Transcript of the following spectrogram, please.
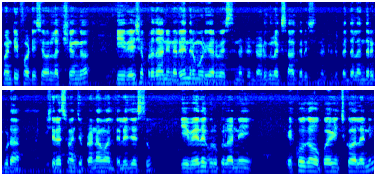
ట్వంటీ ఫార్టీ సెవెన్ లక్ష్యంగా ఈ దేశ ప్రధాని నరేంద్ర మోడీ గారు వేస్తున్నటువంటి అడుగులకు సహకరిస్తున్నటువంటి పెద్దలందరికీ కూడా శిరస్సు మంచి ప్రణామాలు తెలియజేస్తూ ఈ వేద గురుకులాన్ని ఎక్కువగా ఉపయోగించుకోవాలని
